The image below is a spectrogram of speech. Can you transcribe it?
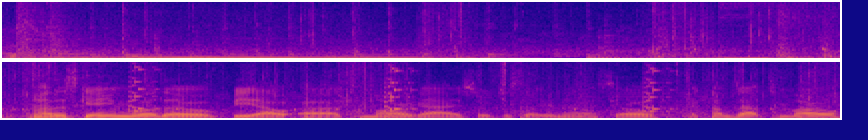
That's nice. Now this game will though be out uh, tomorrow, guys. So just let you know. So it comes out tomorrow,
